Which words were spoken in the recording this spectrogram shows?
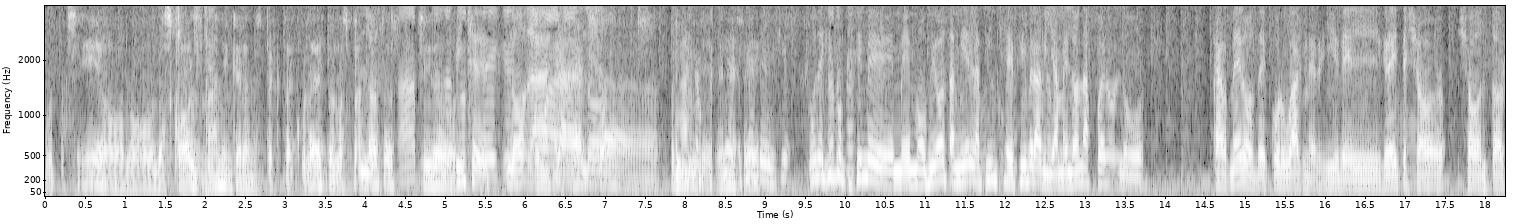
Los putos. sí, o, lo- los Colts Manning que eran espectaculares, pero los Patriotas Ah, han pues, sido hasta un equipo que sí me, me movió también la pinche fibra villamelona fueron los carneros de Kurt Wagner y del Great. Show, Show on Tour.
